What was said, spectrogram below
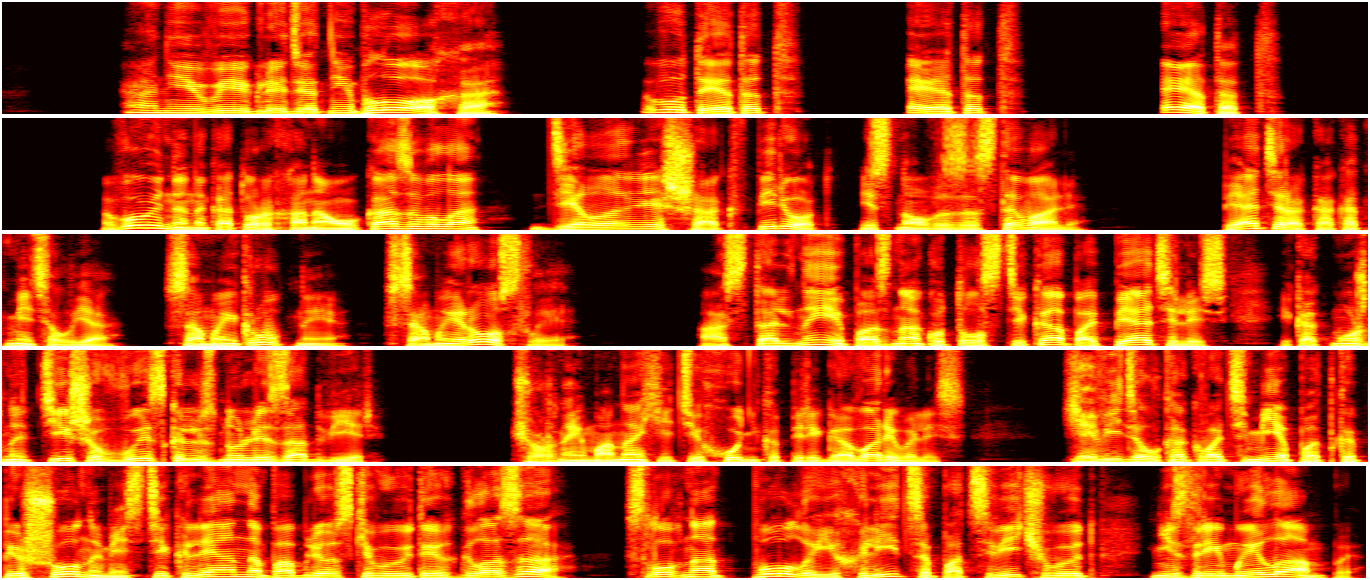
«Они выглядят неплохо. Вот этот, этот, этот». Воины, на которых она указывала, делали шаг вперед и снова застывали. Пятеро, как отметил я, самые крупные, самые рослые. Остальные по знаку толстяка попятились и как можно тише выскользнули за дверь. Черные монахи тихонько переговаривались. Я видел, как во тьме под капюшонами стеклянно поблескивают их глаза, словно от пола их лица подсвечивают незримые лампы.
